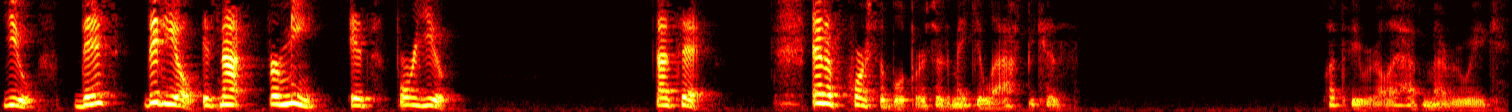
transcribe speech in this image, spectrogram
you. This video is not for me. It's for you. That's it. And of course the bloopers are to make you laugh because let's be real, I have them every week.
